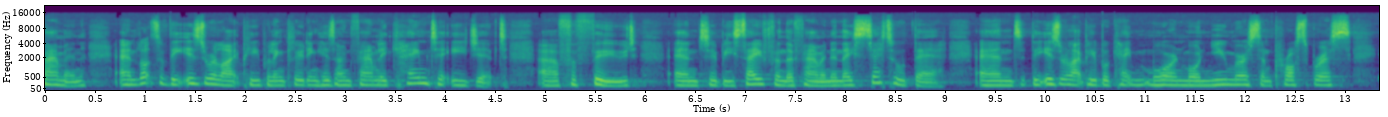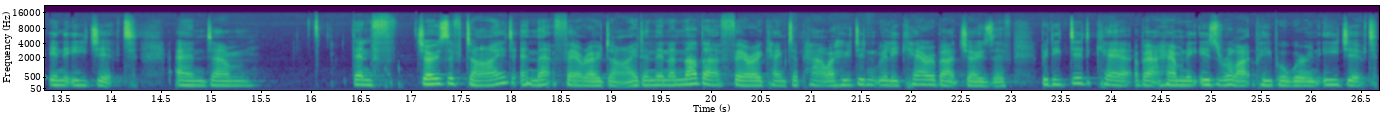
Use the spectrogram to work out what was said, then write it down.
famine, and lots of the Israelite people, including his own family, came to Egypt uh, for food and to be saved from the famine, and they settled there. And the Israelite people became more and more numerous and prosperous in Egypt. And um, then Joseph died, and that Pharaoh died, and then another Pharaoh came to power who didn't really care about Joseph, but he did care about how many Israelite people were in Egypt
